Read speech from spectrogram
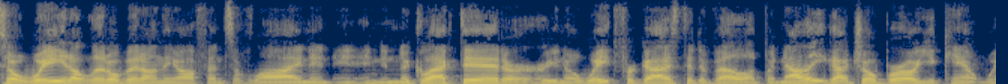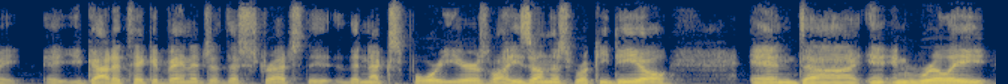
to wait a little bit on the offensive line and, and, and neglect it or, or, you know wait for guys to develop. But now that you got Joe Burrow, you can't wait. You got to take advantage of this stretch, the the next four years while he's on this rookie deal, and uh, and, and, really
